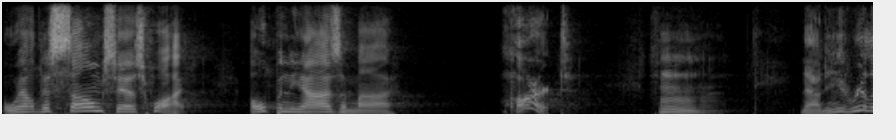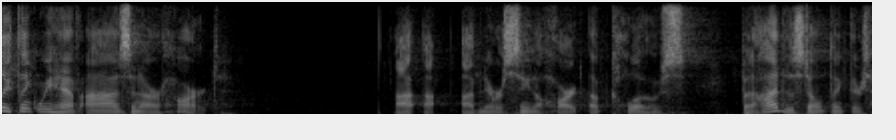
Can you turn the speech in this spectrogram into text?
Well, this song says what? Open the eyes of my heart. Hmm. Now, do you really think we have eyes in our heart? I, I, have never seen a heart up close, but I just don't think there's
